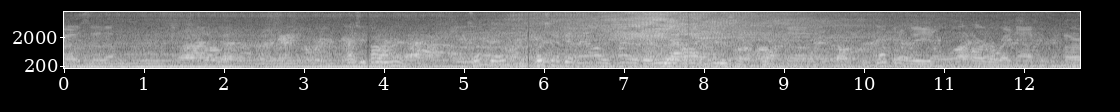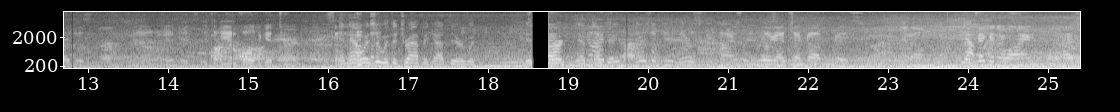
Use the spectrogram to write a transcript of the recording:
goes, so that How's your car running? Some good. Pushing a bit now. It's kind of a really hot and recent. So it's definitely a lot harder right now because the car just, you know, it, it's, it's a handful to get turned. So, And how is it with the traffic out there? With it's hard. No, it's- okay. There's a few. There's a few times where you really got to check up because you know Yeah. they're taking their line. That's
